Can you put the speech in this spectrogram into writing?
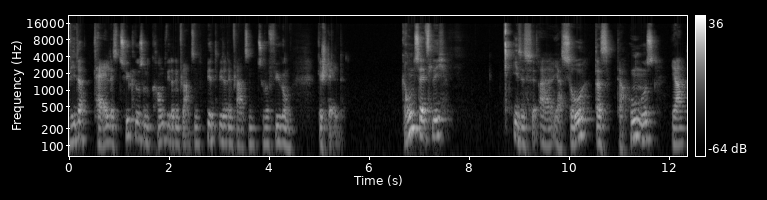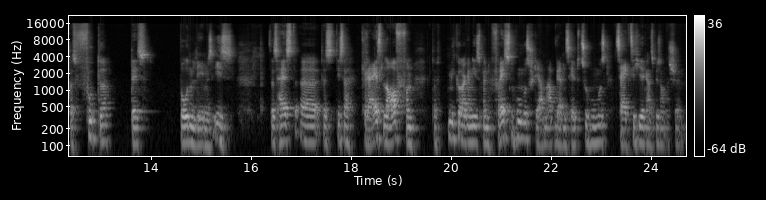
wieder Teil des Zyklus und kommt wieder den Pflanzen, wird wieder den Pflanzen zur Verfügung gestellt. Grundsätzlich ist es äh, ja so, dass der Humus ja das Futter des Bodenlebens ist. Das heißt, äh, dass dieser Kreislauf von Mikroorganismen fressen Humus, sterben ab, werden selbst zu Humus, zeigt sich hier ganz besonders schön.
